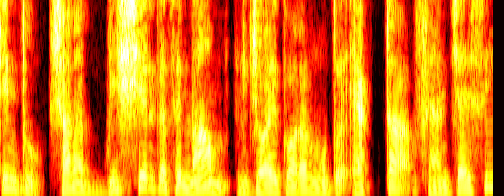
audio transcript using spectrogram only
কিন্তু সারা বিশ্বের কাছে নাম জয় করার মতো একটা ফ্র্যাঞ্চাইজি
